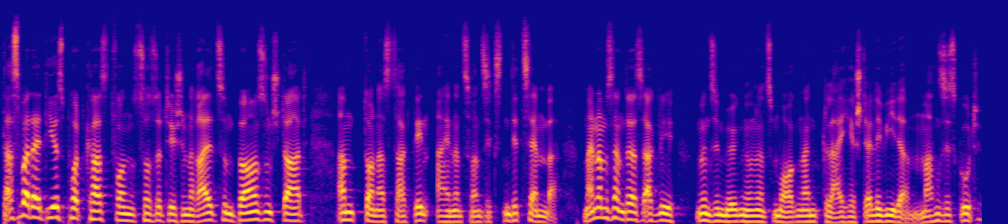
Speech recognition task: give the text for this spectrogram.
Das war der Ideas Podcast von Societe Generale zum Börsenstart am Donnerstag, den 21. Dezember. Mein Name ist Andreas Agli und wenn Sie mögen, hören wir uns morgen an gleicher Stelle wieder. Machen Sie es gut.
